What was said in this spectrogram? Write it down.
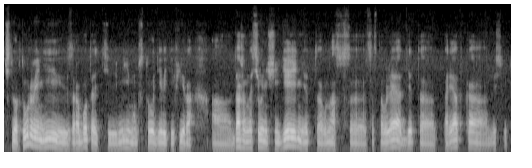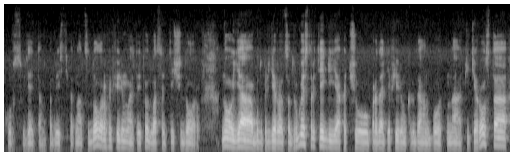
четвертый уровень и заработать минимум 109 эфира. А, даже на сегодняшний день это у нас э, составляет где-то порядка, ну, если курс взять там по 215 долларов эфириума, это и то 20 тысяч долларов. Но я буду придерживаться другой стратегии, я хочу продать эфириум, когда он будет на пике роста,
